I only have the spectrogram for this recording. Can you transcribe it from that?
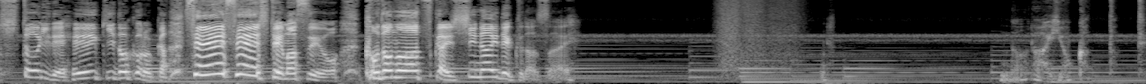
一人で平気どころか、せいせいしてますよ。子供扱いしないでください。ならよかったって。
